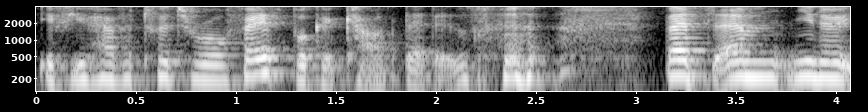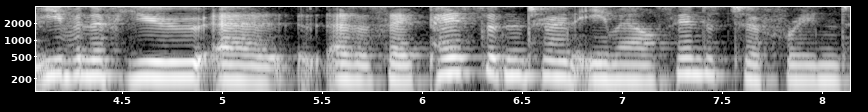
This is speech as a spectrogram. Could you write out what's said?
if you have a Twitter or Facebook account, that is. but, um, you know, even if you, uh, as I say, paste it into an email, send it to a friend,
